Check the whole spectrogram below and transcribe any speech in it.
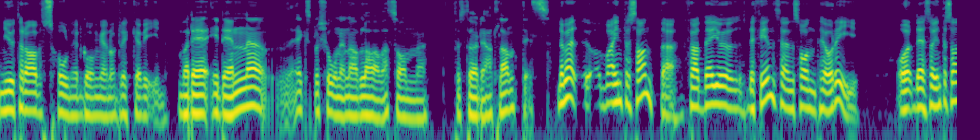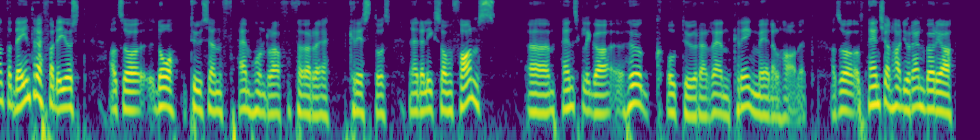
njuter av solnedgången och dricker vin. Var det i den explosionen av lava som förstörde Atlantis? Nej men vad intressant det för att det, är ju, det finns en sån teori. Och det är så intressant att det inträffade just alltså då 1500 före Kristus när det liksom fanns äh, mänskliga högkulturer redan kring Medelhavet. Alltså människan hade ju redan börjat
